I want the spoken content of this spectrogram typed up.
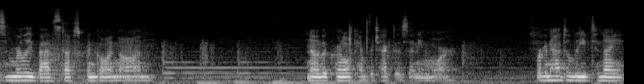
Some really bad stuff's been going on. No, the Colonel can't protect us anymore. We're gonna have to leave tonight.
